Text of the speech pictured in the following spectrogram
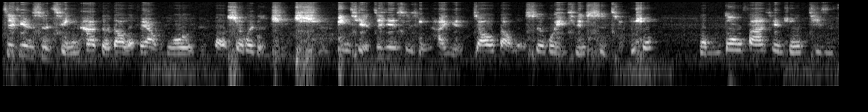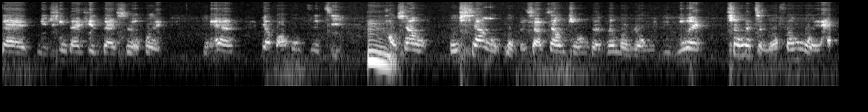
这件事情他得到了非常多呃社会的支持，并且这件事情他也教导了社会一些事情，就是说我们都发现说，其实，在女性在现在社会，你看。要保护自己，嗯，好像不像我们想象中的那么容易，因为社会整个氛围还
